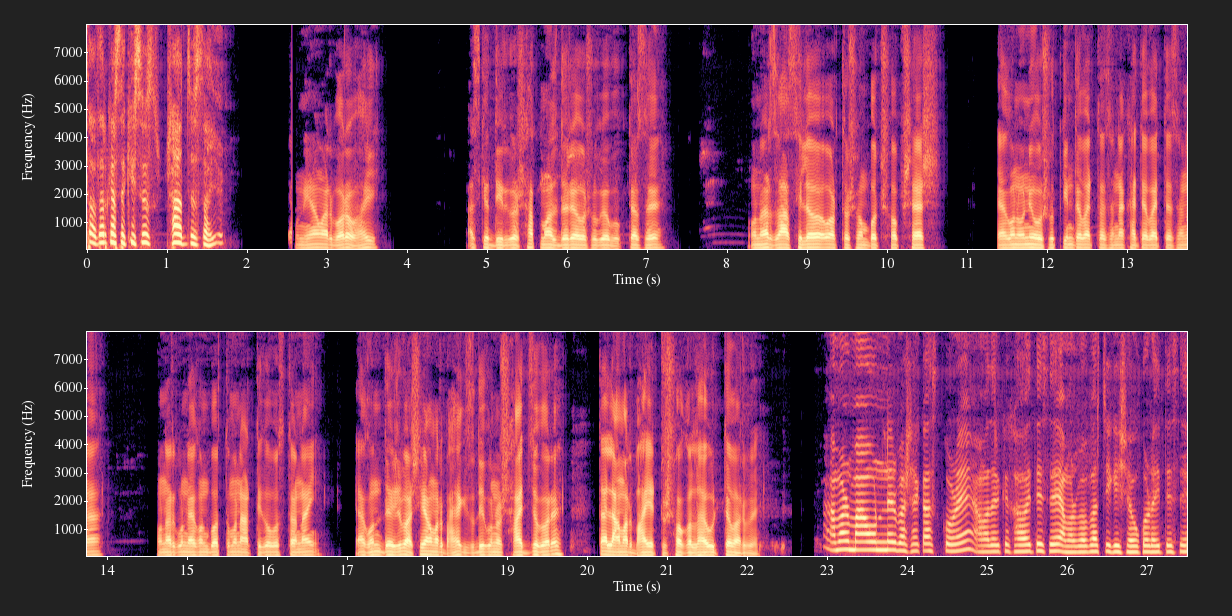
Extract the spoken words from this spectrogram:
তাদের কাছে কিছু সাহায্য চাই উনি আমার বড় ভাই। আজকে দীর্ঘ সাত মাস ধরে অসুখে ভুগতেছে। ওনার যা ছিল অর্থ সম্পদ সব শেষ। এখন উনি ওষুধ কিনতে পারতেছে না খাইতে পারতেছে না। ওনার কোনো এখন বর্তমান আর্থিক অবস্থা নাই। এখন দেশবাসী আমার ভাইকে যদি কোনো সাহায্য করে তাহলে আমার ভাই একটু সকল হয়ে উঠতে পারবে। আমার মা অন্যের বাসায় কাজ করে, আমাদেরকে খাওয়াইতেছে, আমার বাবা চিকিৎসাও করাইতেছে।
